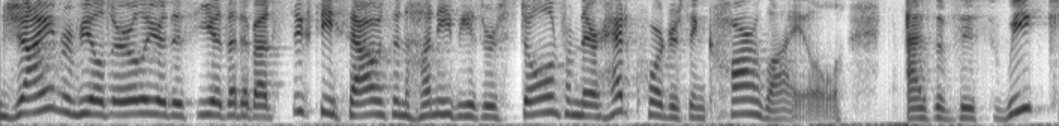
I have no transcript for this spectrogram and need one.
Giant revealed earlier this year that about 60,000 honeybees were stolen from their headquarters in Carlisle. As of this week,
